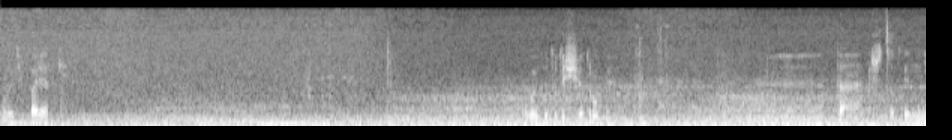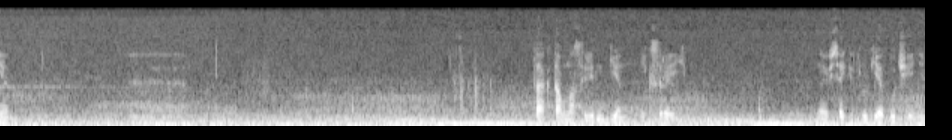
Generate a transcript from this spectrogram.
Вроде в порядке. Ой, да тут еще трупы. Э, так, что-то мне... Э, так, там у нас рентген, X-Ray. Ну и всякие другие облучения.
